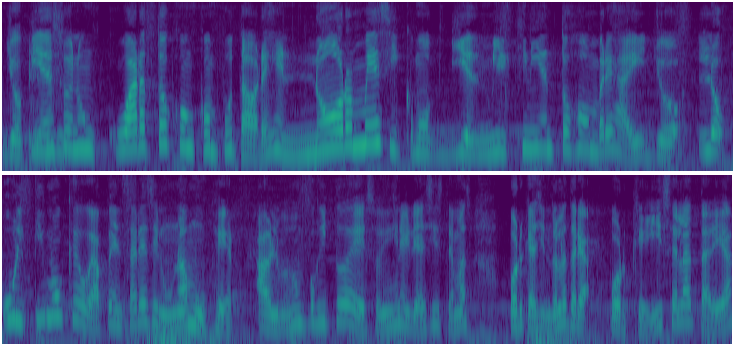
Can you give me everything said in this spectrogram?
yo pienso en un cuarto con computadores enormes y como 10.500 hombres ahí. Yo lo último que voy a pensar es en una mujer. Hablemos un poquito de eso, de ingeniería de sistemas, porque haciendo la tarea, porque hice la tarea,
